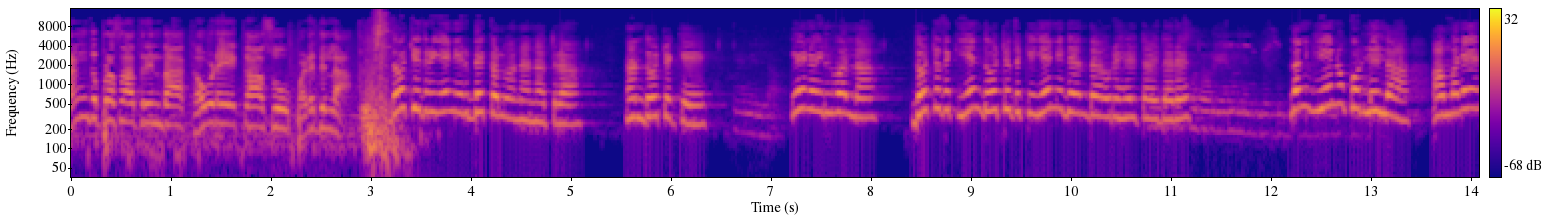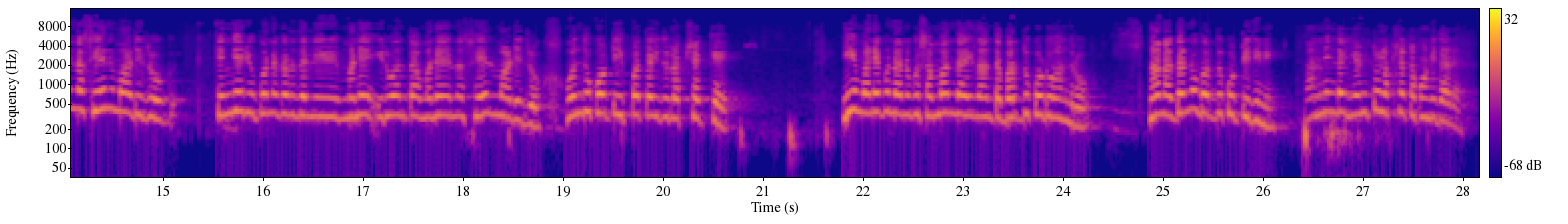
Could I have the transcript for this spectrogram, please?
ರಂಗ್ ಪ್ರಸಾದ್ರಿಂದ ಕವಡೆ ಕಾಸು ಪಡೆದಿಲ್ಲ. ದೋಚಿದ್ರೆ ಏನ್ ಇರ್ಬೇಕಲ್ವ ನನ್ನ ಹತ್ರ? ನನ್ ದೋಚಕ್ಕೆ? ಏನೋ ಇಲ್ವಲ್ಲ? ದೋಚದಕ್ಕೆ ಏನ್ ದೋಚದಕ್ಕೆ ಏನಿದೆ ಅಂತ ಅವ್ರು ಹೇಳ್ತಾ ಇದ್ದಾರೆ? ನನ್ಗೆ ಏನು ಕೊಡ್ಲಿಲ್ಲ. ಆ ಮನೆಯನ್ನ ಸೇಲ್ ಮಾಡಿದ್ರು. ಕೆಂಗೇರಿ ಉಪನಗರದಲ್ಲಿ ಮನೆ ಇರುವಂತ ಮನೆಯನ್ನ ಸೇಲ್ ಮಾಡಿದ್ರು. ಒಂದು ಕೋಟಿ ಇಪ್ಪತ್ತೈದು ಲಕ್ಷಕ್ಕೆ. ಈ ಮನೆಗೂ ನನಗೂ ಸಂಬಂಧ ಇಲ್ಲ ಅಂತ ಬರೆದು ಕೊಡು ಅಂದ್ರು. ನಾನು ಅದನ್ನು ಬರೆದು ಕೊಟ್ಟಿದ್ದೀನಿ. ನನ್ನಿಂದ ಎಂಟು ಲಕ್ಷ ತಗೊಂಡಿದ್ದಾರೆ.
